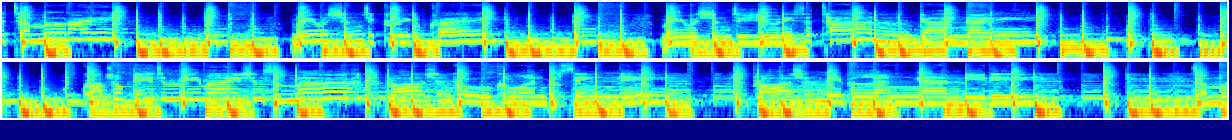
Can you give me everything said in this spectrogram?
จะทำอะไร ไม่ว่าฉันจะคุยกับใคร ไม่ว่าฉันจะอยู่ในสถานการณ์ไหน ความโชคดีจะมีไหมฉันเสมอ เพราะฉันคู่ควรกับสิ่งนี้ เพราะฉันมีพลังงานดีๆทำ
